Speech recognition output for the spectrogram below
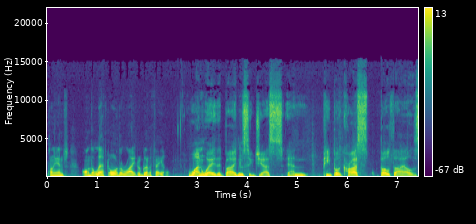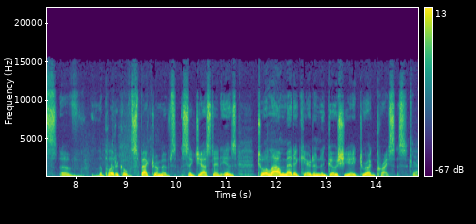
plans on the left or the right are going to fail. One way that Biden suggests, and people across both aisles of the political spectrum have suggested, is to allow Medicare to negotiate drug prices. Yeah.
